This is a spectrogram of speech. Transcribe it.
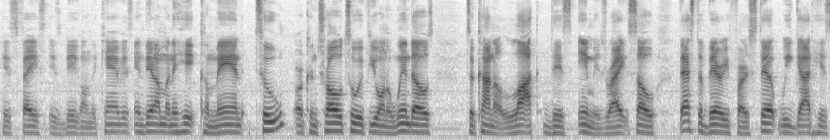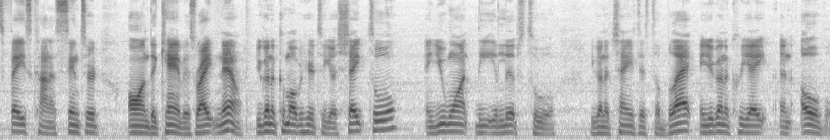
his face is big on the canvas. And then I'm gonna hit Command 2 or Control 2 if you on a Windows to kind of lock this image, right? So that's the very first step. We got his face kind of centered on the canvas, right? Now, you're gonna come over here to your shape tool and you want the ellipse tool. You're gonna change this to black and you're gonna create an oval.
